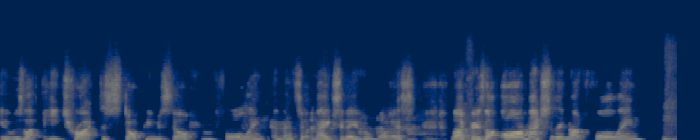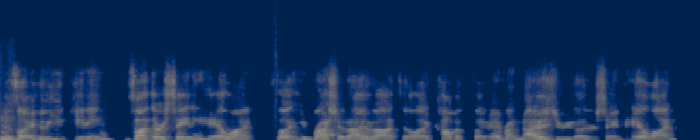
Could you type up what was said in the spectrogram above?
It was like he tried to stop himself from falling, and that's what makes it even worse. Like he's like, "Oh, I'm actually not falling." It's like, "Who are you kidding?" It's like the receding hairline. It's like you brush it over to like cover. Like everyone knows you. you got a receding hairline.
